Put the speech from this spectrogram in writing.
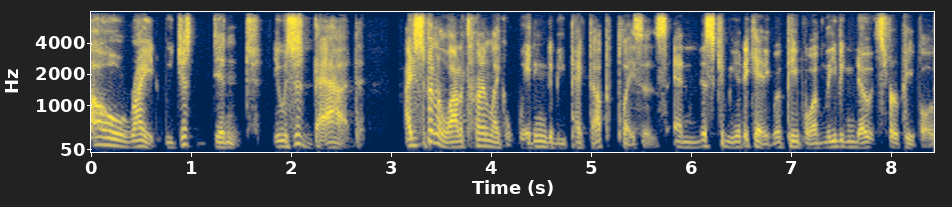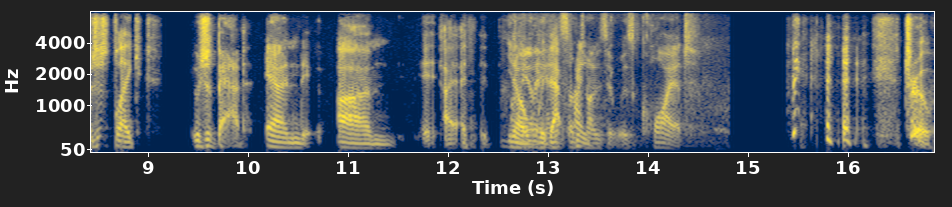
oh right, we just didn't. It was just bad. I just spent a lot of time like waiting to be picked up places and miscommunicating with people and leaving notes for people. It was just like it was just bad. And um, I, I you know, with hand, that sometimes kind of, it was quiet. True,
